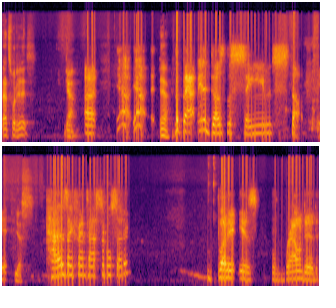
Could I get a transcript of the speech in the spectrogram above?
That's what it is. Yeah. Uh, yeah, yeah, Yeah. The Batman does the same stuff. It Yes. has a fantastical setting, but it is grounded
